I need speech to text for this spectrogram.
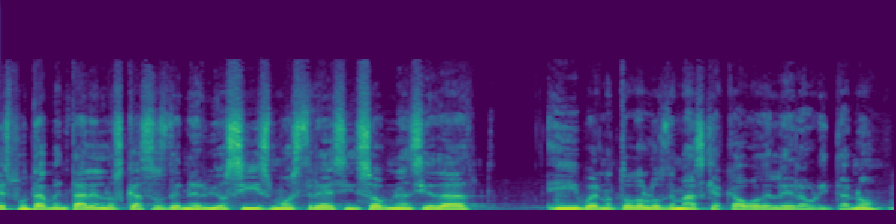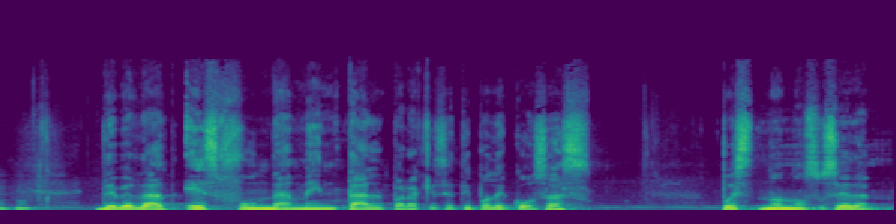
Es fundamental en los casos de nerviosismo, estrés, insomnio, ansiedad y bueno, todos los demás que acabo de leer ahorita, ¿no? De verdad es fundamental para que ese tipo de cosas pues no nos sucedan.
